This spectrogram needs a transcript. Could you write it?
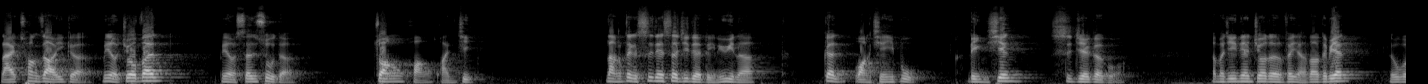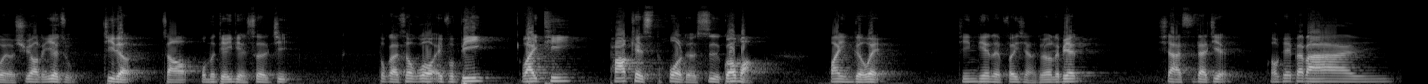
来创造一个没有纠纷、没有申诉的装潢环境，让这个室内设计的领域呢更往前一步，领先世界各国。那么今天 Jordan 分享到这边，如果有需要的业主，记得找我们点一点设计，不管透过 FB、YT、Podcast 或者是官网，欢迎各位。今天的分享就到这边，下次再见。OK，拜拜。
